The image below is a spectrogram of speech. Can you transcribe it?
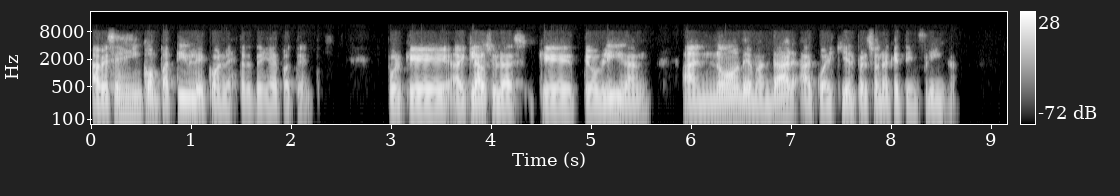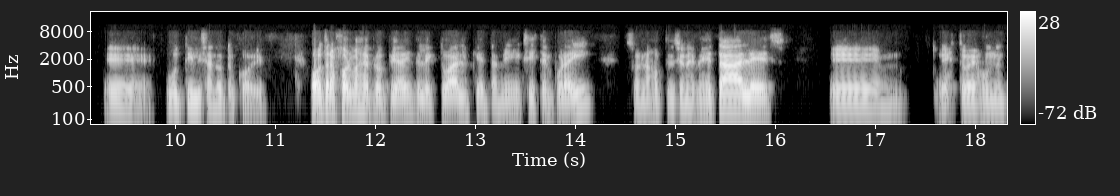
a veces es incompatible con la estrategia de patentes, porque hay cláusulas que te obligan a no demandar a cualquier persona que te infrinja. Eh, utilizando tu código. Otras formas de propiedad intelectual que también existen por ahí son las obtenciones vegetales. Em, esto es un,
